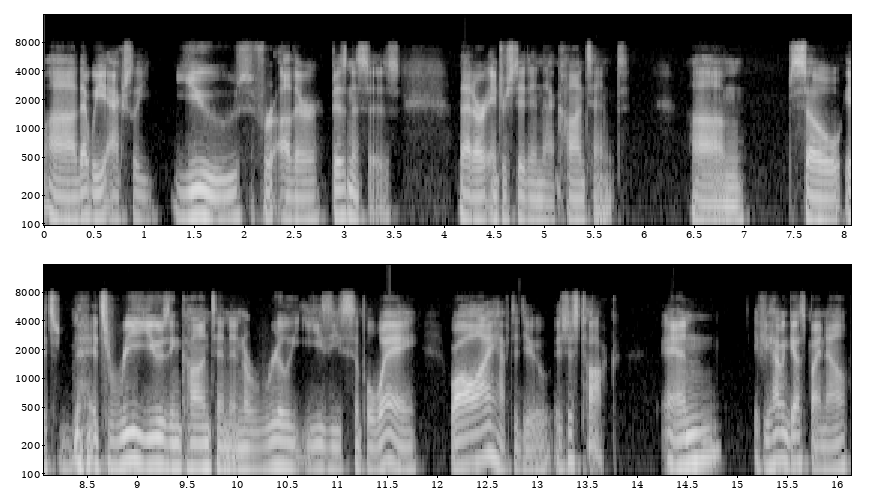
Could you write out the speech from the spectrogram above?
uh, that we actually use for other businesses that are interested in that content. Um, so it's it's reusing content in a really easy, simple way. Where all I have to do is just talk. And if you haven't guessed by now,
